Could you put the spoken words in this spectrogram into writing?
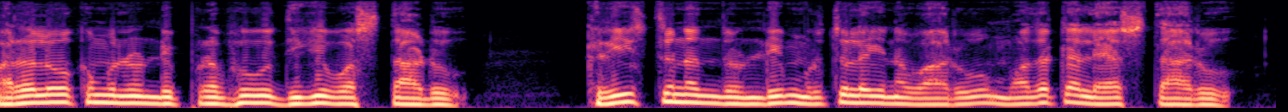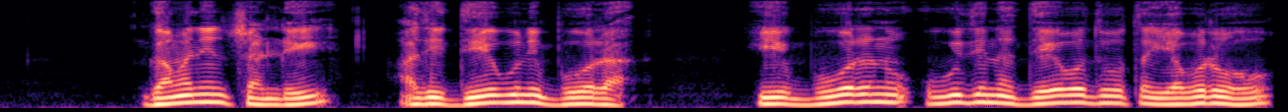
పరలోకము నుండి ప్రభువు దిగి వస్తాడు. క్రీస్తునందుండి మృతులైన వారు మొదట లేస్తారు. గమనించండి అది దేవుని బూర. ఈ బూరను ఊదిన దేవదూత ఎవరో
